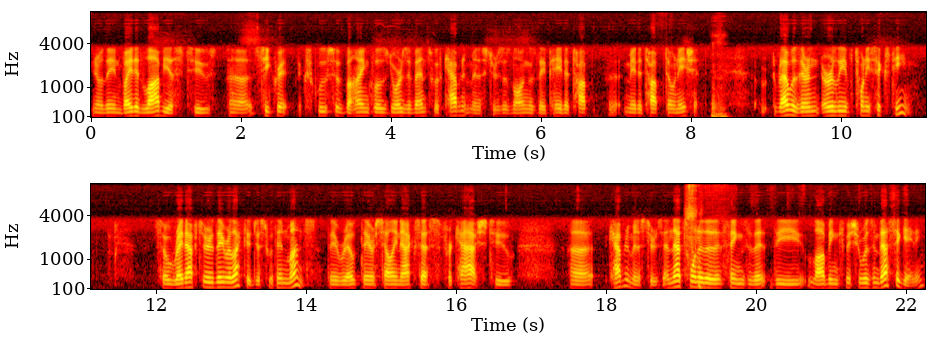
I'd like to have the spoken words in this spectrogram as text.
you know, they invited lobbyists to uh, secret, exclusive, behind closed doors events with cabinet ministers as long as they paid a top, uh, made a top donation. Mm-hmm. That was in early of 2016 so right after they were elected, just within months, they were out there selling access for cash to uh, cabinet ministers, and that's one of the things that the lobbying commissioner was investigating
